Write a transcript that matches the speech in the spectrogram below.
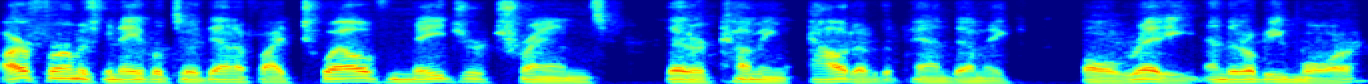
Our firm has been able to identify 12 major trends that are coming out of the pandemic already, and there'll be more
